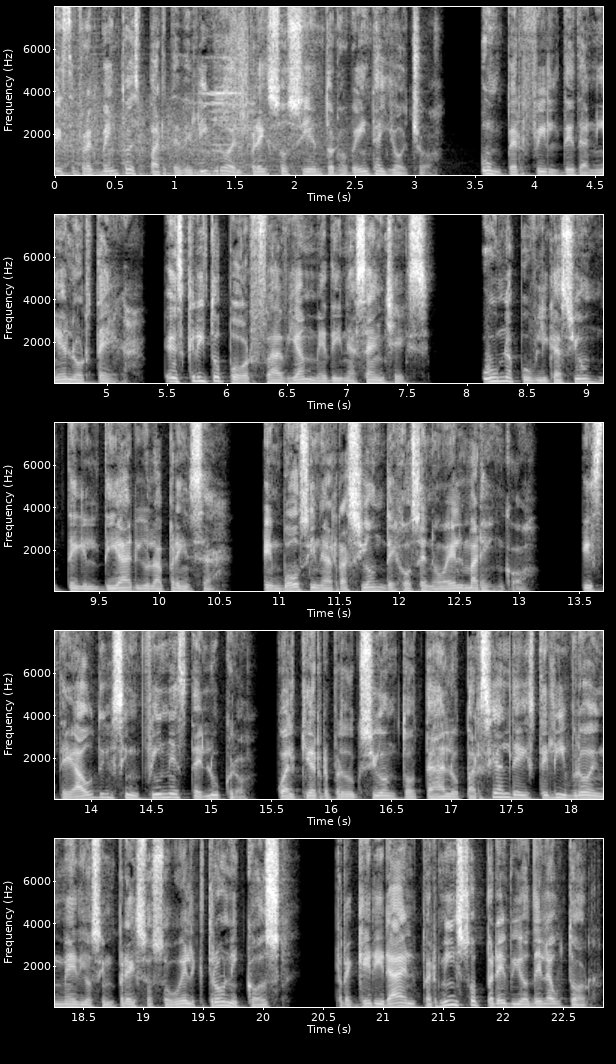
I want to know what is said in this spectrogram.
Este fragmento es parte del libro El Preso 198 un perfil de Daniel Ortega, escrito por Fabián Medina Sánchez, una publicación del diario La Prensa, en voz y narración de José Noel Marengo. Este audio sin fines de lucro. Cualquier reproducción total o parcial de este libro en medios impresos o electrónicos requerirá el permiso previo del autor.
